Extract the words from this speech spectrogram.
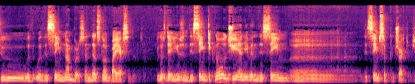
to with, with the same numbers, and that's not by accident because they're using the same technology and even the same uh, the same subcontractors.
